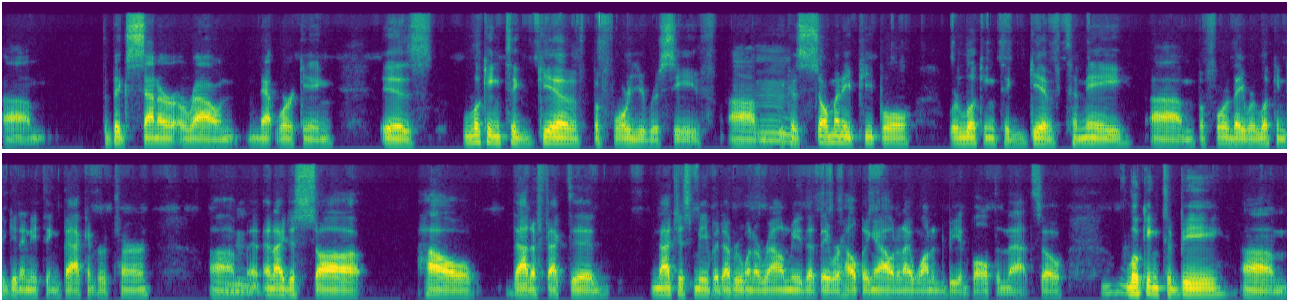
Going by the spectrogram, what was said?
um, the big center around networking is looking to give before you receive um, mm. because so many people were looking to give to me um, before they were looking to get anything back in return. Um, mm. and, and I just saw how that affected not just me but everyone around me that they were helping out and i wanted to be involved in that so mm-hmm. looking to be um,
